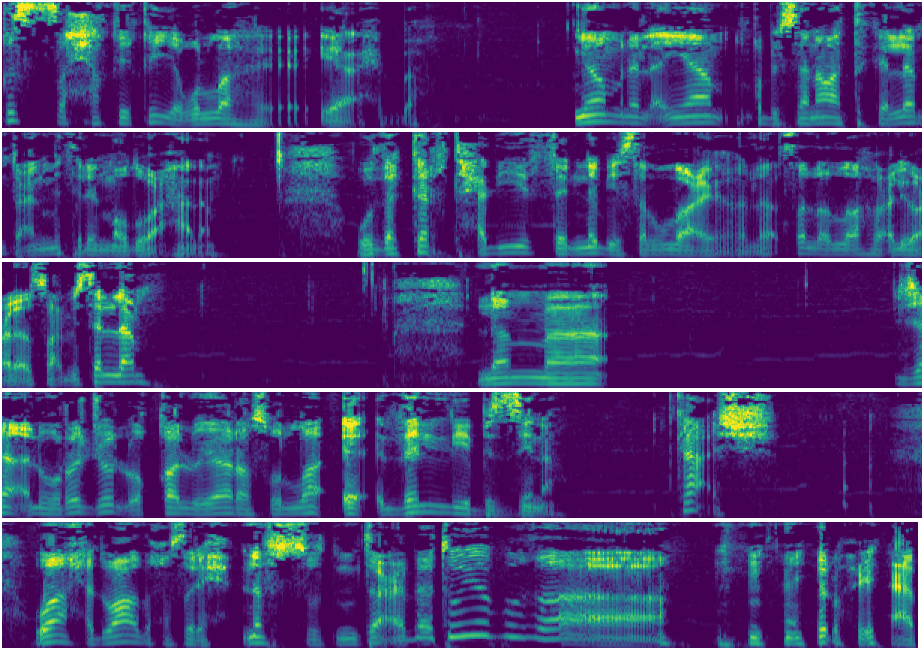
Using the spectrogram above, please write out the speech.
قصة حقيقية والله يا أحبة. يوم من الأيام قبل سنوات تكلمت عن مثل الموضوع هذا. وذكرت حديث النبي صلى الله عليه صلى الله عليه وعلى اله وسلم لما جاء له رجل وقال له يا رسول الله ائذن لي بالزنا. كاش. واحد واضح وصريح. نفسه متعبت ويبغى يروح يلعب.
